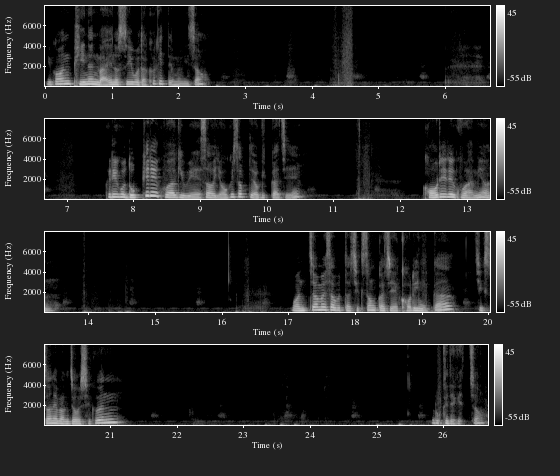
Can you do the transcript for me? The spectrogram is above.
이건 b는 마이너스 2보다 크기 때문이죠. 그리고 높이를 구하기 위해서 여기서부터 여기까지 거리를 구하면 원점에서부터 직선까지의 거리니까 직선의 방정식은 이렇게 되겠죠.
